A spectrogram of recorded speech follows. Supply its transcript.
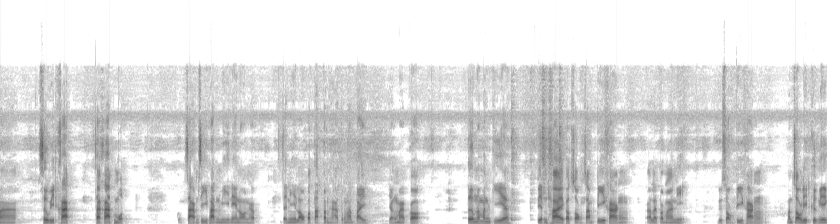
มาเซอร์วิสคลัตช์ถ้าคลัตช์หมดสามสี่พันมีแน่นอนครับ แต่นี่เราก็ตัดปัญหาตรงนั้นไป อย่างมากก็เติมน้ำมันเกียร์ เปลี่ยนถ่ายก็สองสามปีครั้งอะไรประมาณนี้ หรือสองปีครั้ง มันสองลิตรครึ่งเอง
